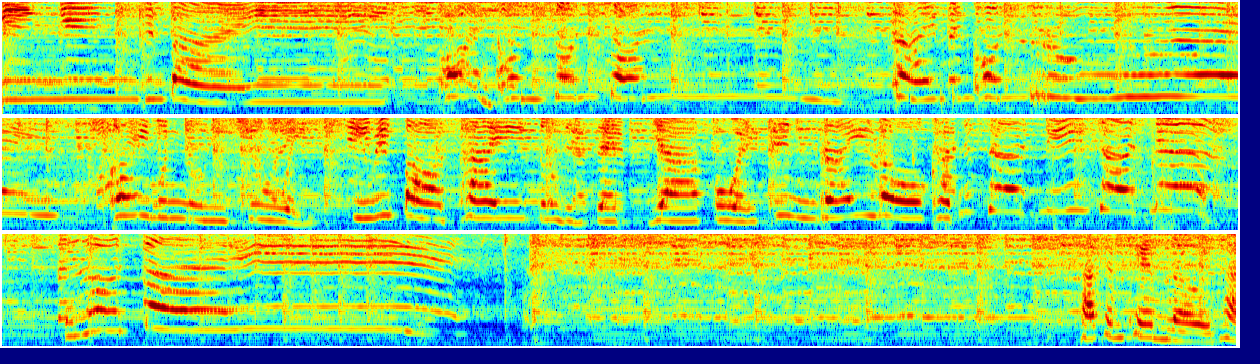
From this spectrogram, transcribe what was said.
ยิ่งยิ่งขึ้นไป คนจนกลายเป็นคนรวยขอให้บุญนุนช่วย ชีวิตปลอดภัยจงจะเจ็บอย่าป่วยสิ้นไร้โรคค่ะทั้งชาตินี้ชาติหน้าตลอดไปทาเข้มๆเลยทา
